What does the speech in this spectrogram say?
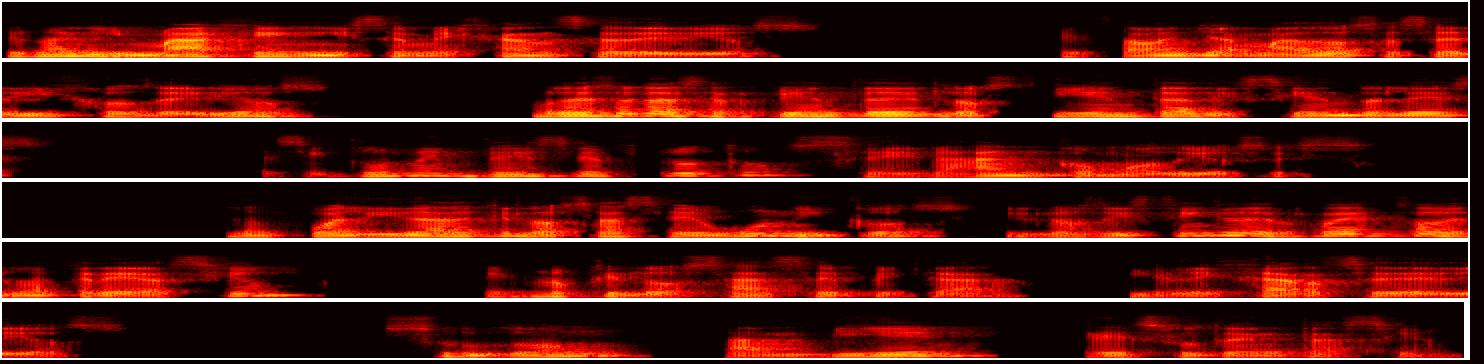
eran imagen y semejanza de Dios. Estaban llamados a ser hijos de Dios. Por eso la serpiente los tienta diciéndoles que si comen de ese fruto serán como dioses. La cualidad que los hace únicos y los distingue del resto de la creación es lo que los hace pecar y alejarse de Dios. Su don también es su tentación.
